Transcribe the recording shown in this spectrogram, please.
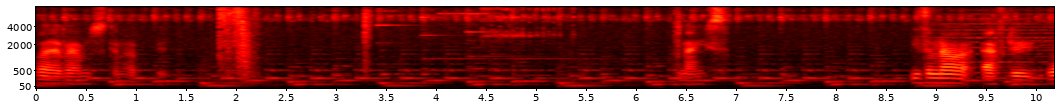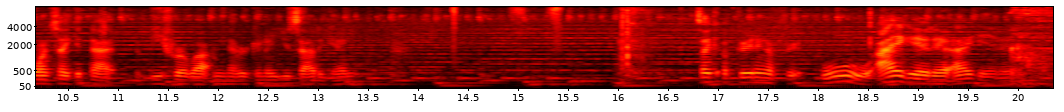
Whatever, I'm just gonna. Nice. Even though after, once I get that beef robot, I'm never gonna use that again. It's like upgrading a free. Ooh, I get it, I get it.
